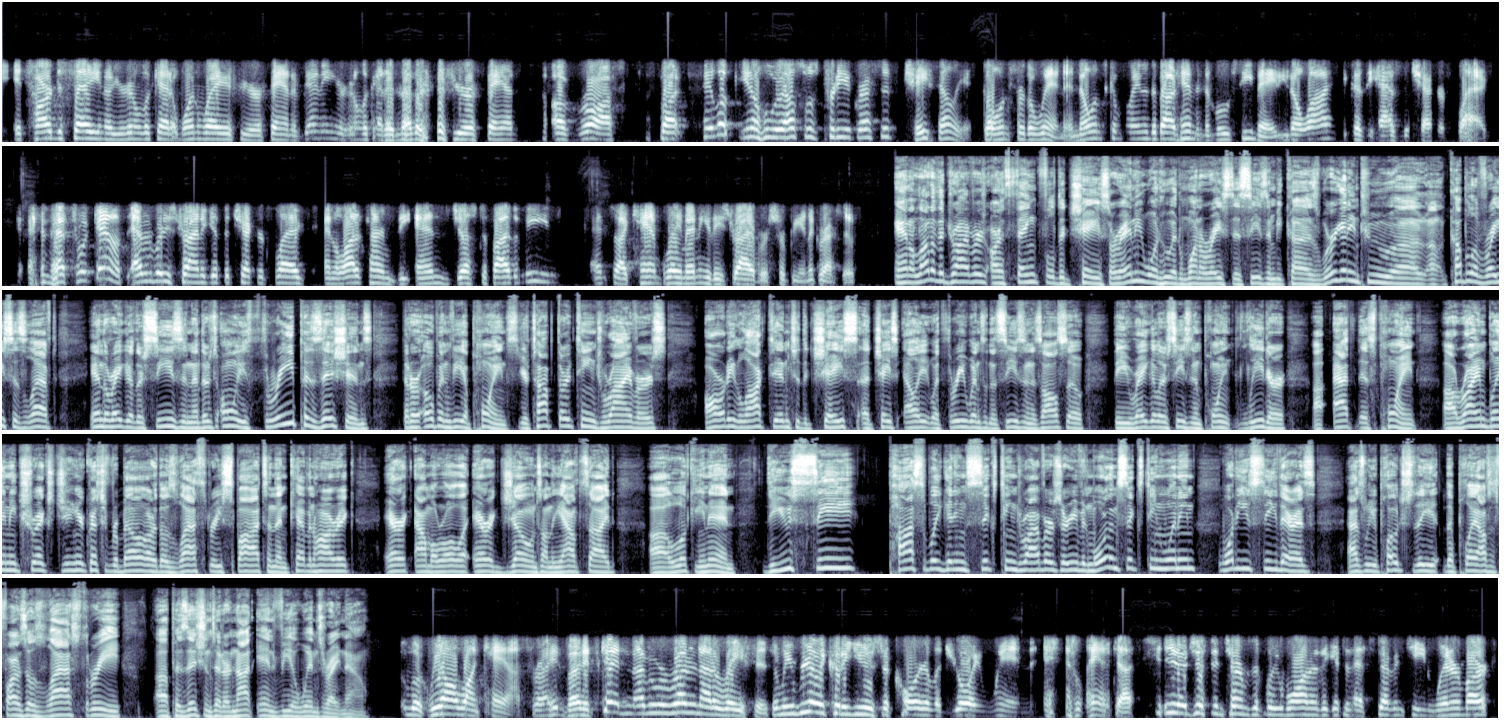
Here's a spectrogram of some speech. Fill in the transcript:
it's hard to say. You know, you're going to look at it one way if you're a fan of Denny. You're going to look at it another if you're a fan of Ross. But hey, look, you know who else was pretty aggressive? Chase Elliott going for the win, and no one's complaining about him and the moves he made. You know why? Because he has the checkered flag, and that's what counts. Everybody's trying to get the checkered flag, and a lot of times the ends justify the means. And so I can't blame any of these drivers for being aggressive. And a lot of the drivers are thankful to Chase or anyone who had won a race this season because we're getting to uh, a couple of races left in the regular season, and there's only three positions that are open via points. Your top 13 drivers already locked into the chase. Uh, chase Elliott with three wins in the season is also the regular season point leader uh, at this point. Uh, Ryan Blaney, Truex Jr., Christopher Bell are those last three spots, and then Kevin Harvick, Aric Almirola, Erik Jones on the outside uh, looking in. Do you see possibly getting 16 drivers or even more than 16 winning? What do you see there as as we approach the the playoffs as far as those last three uh, positions that are not in via wins right now? Look, we all want chaos, right? But it's getting. I mean, we're running out of races, and we really could have used a Corey LaJoie win in Atlanta. You know, just in terms if we wanted to get to that 17 winner mark.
